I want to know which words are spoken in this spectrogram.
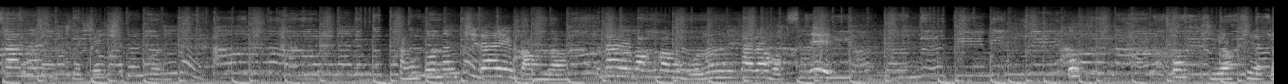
시간은 2시 10분. 장소는 키라의 방방. 키라의 방방 모르는 사람 없지? 꼭, 꼭 기억해줘.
